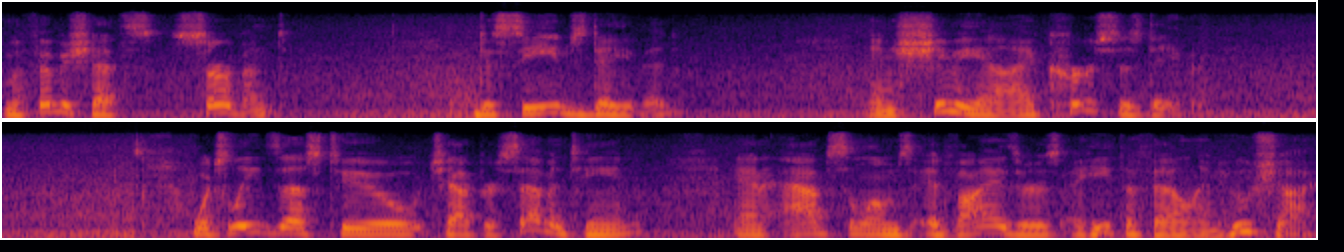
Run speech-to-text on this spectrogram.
Mephibosheth's servant, deceives David, and Shimei curses David. Which leads us to chapter 17 and Absalom's advisors, Ahithophel and Hushai.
